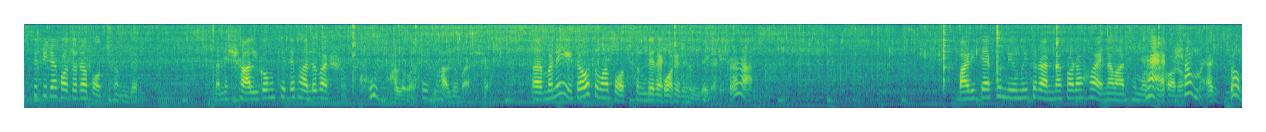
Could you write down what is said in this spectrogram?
রেসিপিটা কতটা পছন্দের? মানে শালগম খেতে ভালোবাসো? খুব ভালোবাসি। খুব ভালোবাসো। তার মানে এটাও তোমার পছন্দের একটা পছন্দের রেসিপি একটা রান্না। বাড়িতে এখন নিয়মিত রান্না করা হয় না মাঝে মধ্যে হ্যাঁ করো? একদম একদম।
